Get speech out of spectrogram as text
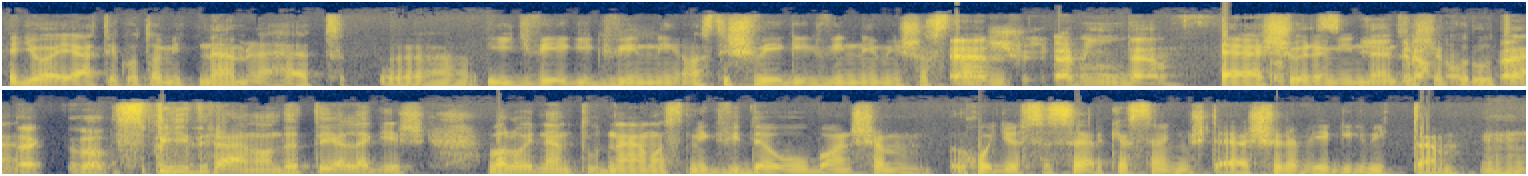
egy olyan játékot, amit nem lehet uh, így végigvinni, azt is végigvinném, és aztán... Elsőre minden. Elsőre mindent, és akkor utána... Speedrunon, de tényleg, és valahogy nem tudnám azt még videóban sem, hogy összeszerkeszteni, hogy most elsőre végigvittem. Uh-huh.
